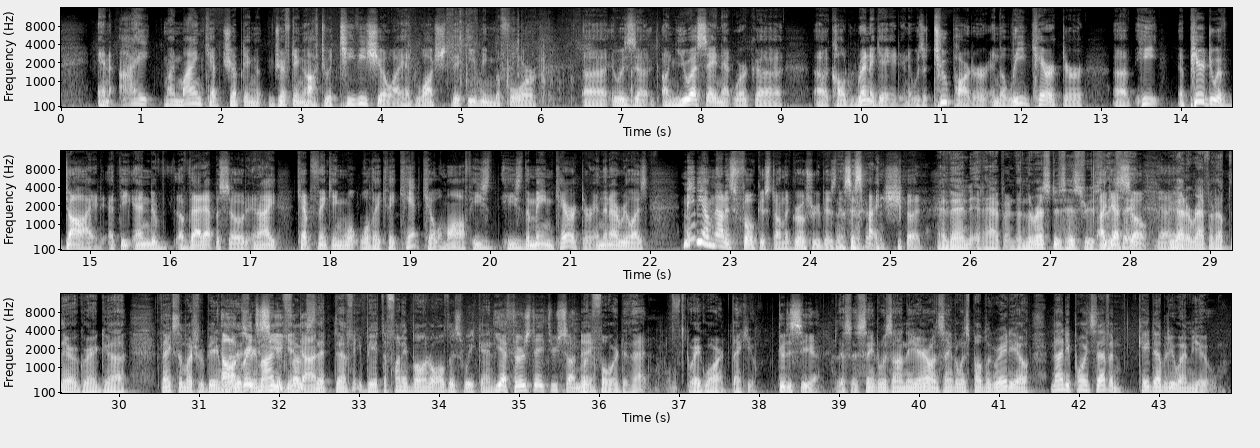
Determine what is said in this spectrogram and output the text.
And I, my mind kept drifting, drifting off to a TV show I had watched the evening before. Uh, it was uh, on USA Network uh, uh, called Renegade, and it was a two-parter. And the lead character, uh, he appeared to have died at the end of, of that episode. And I kept thinking, well, well, they they can't kill him off. He's he's the main character. And then I realized maybe I'm not as focused on the grocery business as I should. And then it happened, and the rest is history. I guess say. so. Yeah, we yeah. got to wrap it up there, Greg. Uh, thanks so much for being Oh, with us. great to see you again, folks Don. that uh, be at the Funny Bone all this weekend. Yeah, Thursday through Sunday. Look forward to that. Greg Warren, thank you. Good to see you. This is St. Louis on the Air on St. Louis Public Radio, 90.7 KWMU.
